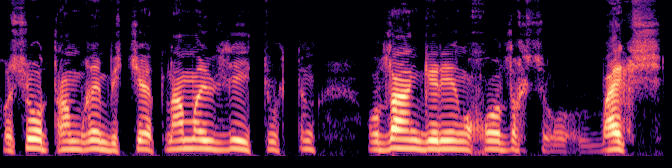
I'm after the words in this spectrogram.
хошууд хамгын бичээд нам аюулын итвэгтэн улаан гэрийн ухуулагч багш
